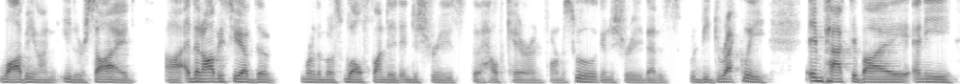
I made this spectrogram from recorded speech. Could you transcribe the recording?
lobbying on either side. Uh, and then obviously you have the one of the most well-funded industries, the healthcare and pharmaceutical industry, that is would be directly impacted by any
